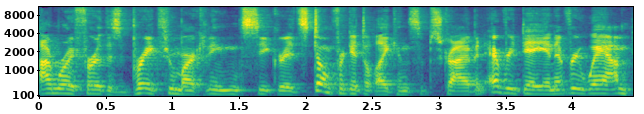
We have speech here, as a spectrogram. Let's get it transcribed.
I'm Roy Furr. This is Breakthrough Marketing Secrets. Don't forget to like and subscribe. And every day and every way, I'm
